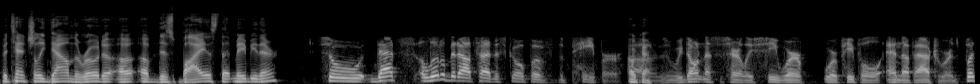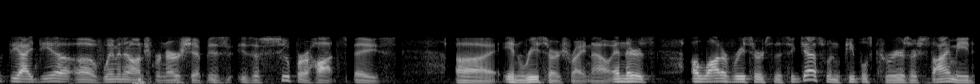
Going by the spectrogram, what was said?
potentially down the road of, of this bias that may be there? So that's a little bit outside the scope of the paper. Okay. Uh, we don't necessarily see where, where people end up afterwards. But the idea of women in entrepreneurship is, is a super hot space uh, in research right now. And there's a lot of research that suggests when people's careers are stymied,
